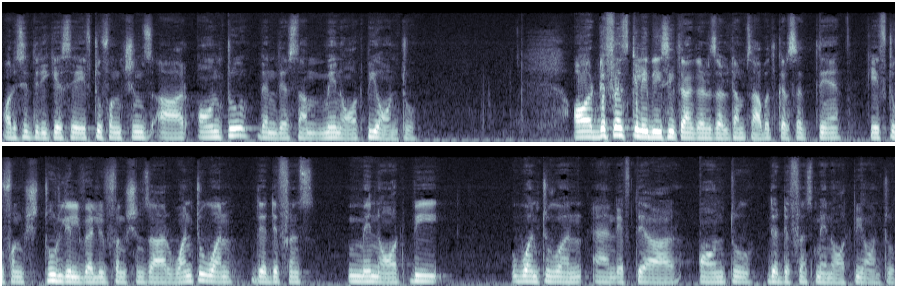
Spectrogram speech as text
اور اسی طریقے سے اف ٹو ٹو آر آن دین سم مے ناٹ بی آن ٹو اور ڈفرینس کے لیے بھی اسی طرح کا رزلٹ ہم ثابت کر سکتے ہیں کہ if two two function real value functions are one to one they difference may not be one to one and if they are onto the difference may not be onto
